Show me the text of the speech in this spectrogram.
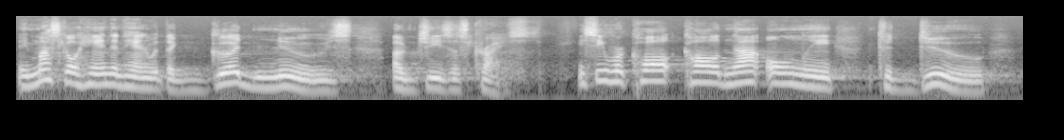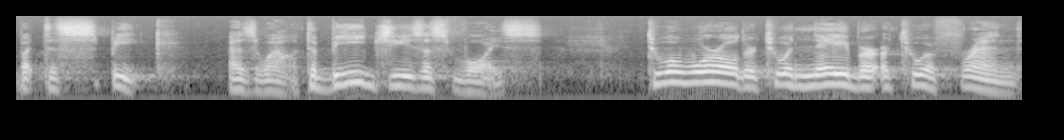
They must go hand in hand with the good news of Jesus Christ. You see, we're call, called not only to do, but to speak as well, to be Jesus' voice to a world or to a neighbor or to a friend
